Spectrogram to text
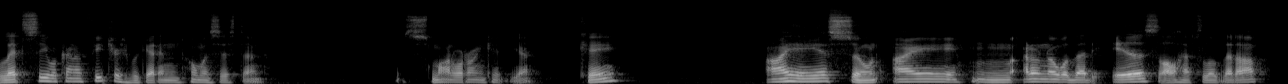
Let's see what kind of features we get in Home Assistant. Smart watering kit, yeah. Okay. IAS zone, I, mm, I don't know what that is. I'll have to look that up.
